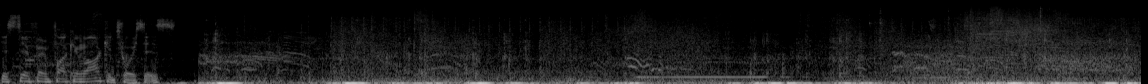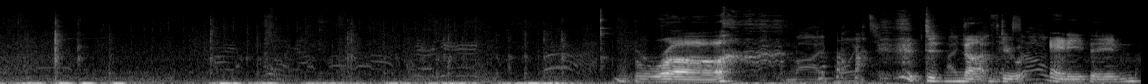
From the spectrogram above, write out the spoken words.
Just different fucking rocket choices. Did not do anything.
